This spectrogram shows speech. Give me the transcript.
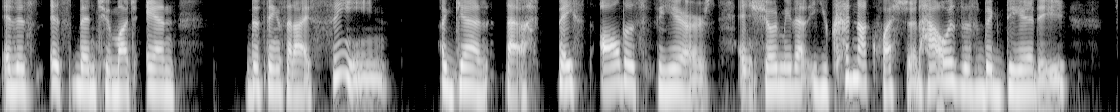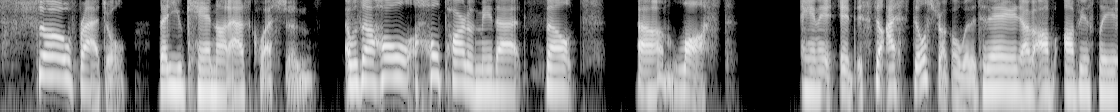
It is it's been too much. And the things that i've seen again that faced all those fears and showed me that you could not question how is this big deity so fragile that you cannot ask questions. It was a whole whole part of me that felt um, lost, and it, it still I still struggle with it today. Obviously,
